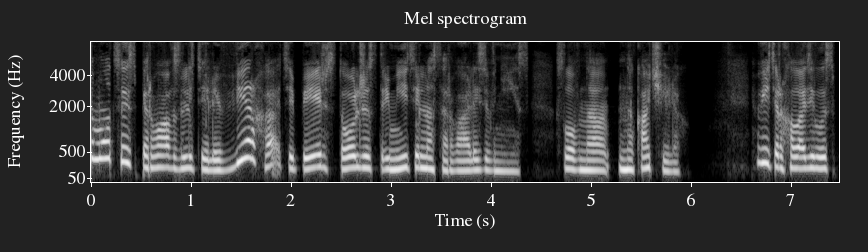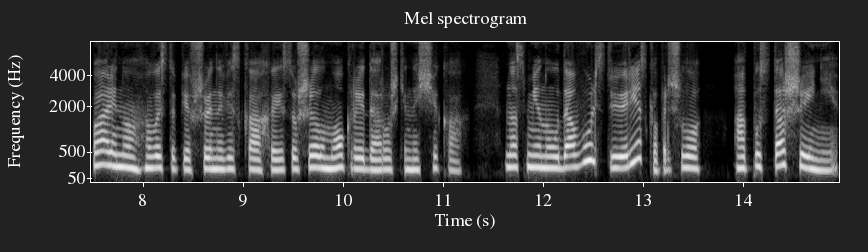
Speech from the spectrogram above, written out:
Эмоции сперва взлетели вверх, а теперь столь же стремительно сорвались вниз, словно на качелях. Ветер холодил испарину, выступившую на висках, и сушил мокрые дорожки на щеках. На смену удовольствию резко пришло опустошение.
